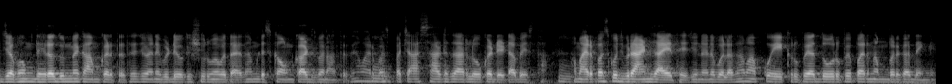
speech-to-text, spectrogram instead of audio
जब हम देहरादून में काम करते थे जो मैंने वीडियो के शुरू में बताया था हम डिस्काउंट कार्ड्स बनाते थे हमारे पास पचास साठ हज़ार लोगों का डेटा बेस था। हम्म। हमारे पास कुछ ब्रांड्स आए थे जिन्होंने बोला था हम आपको एक रुपया दो रुपये पर नंबर का देंगे।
